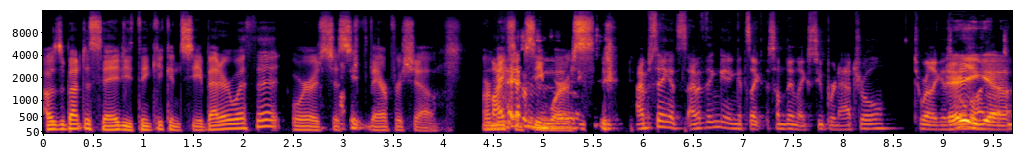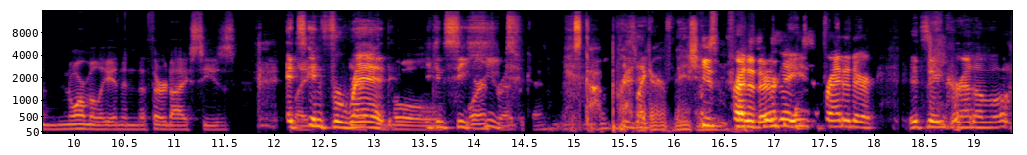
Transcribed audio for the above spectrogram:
I was about to say, do you think you can see better with it, or it's just there for show, or My makes you see worse? I'm saying it's. I'm thinking it's like something like supernatural, to where like There you go. normally, and then the third eye sees. It's like, infrared. You can see heat. infrared, Okay. He's got like- predator vision. He's predator. He's predator. It's incredible.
